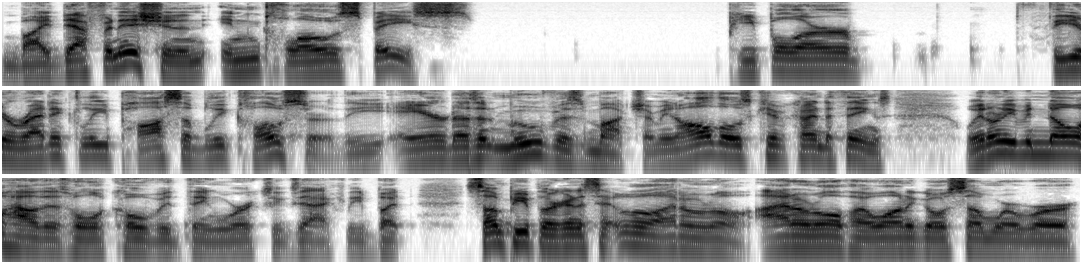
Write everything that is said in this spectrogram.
by definition, an enclosed space people are theoretically possibly closer. The air doesn't move as much. I mean, all those kind of things. We don't even know how this whole COVID thing works exactly, but some people are going to say, "Oh, I don't know. I don't know if I want to go somewhere where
